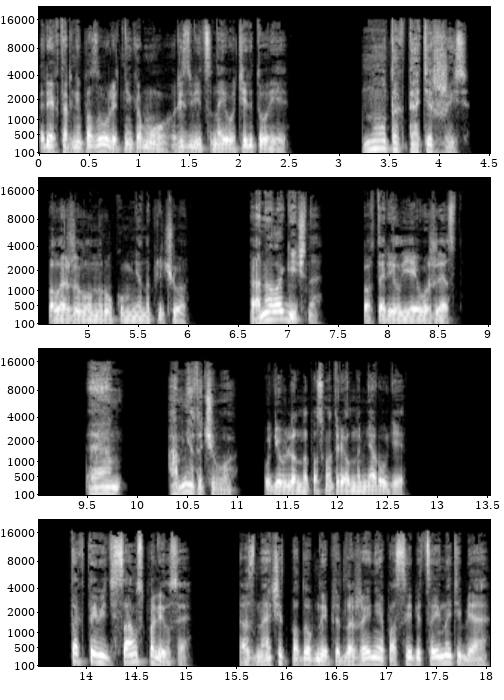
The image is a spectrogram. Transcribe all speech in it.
Ректор не позволит никому резвиться на его территории. «Ну, тогда держись», — положил он руку мне на плечо. «Аналогично», — повторил я его жест. «Эм, а мне-то чего?» — удивленно посмотрел на меня Руди. «Так ты ведь сам спалился. А значит, подобные предложения посыпятся и на тебя.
